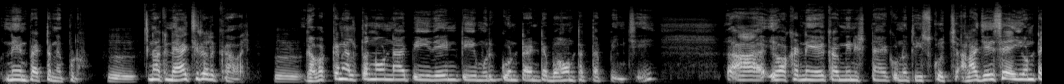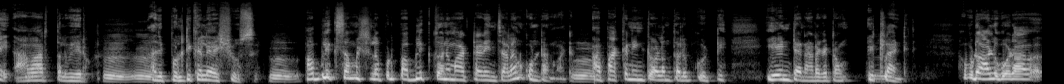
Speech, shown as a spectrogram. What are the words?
నేను పెట్టను ఎప్పుడు. ఉమ్, నాకు న్యాచురల్ కావాలి. గవక్కన వెళ్తున్నాడు నాపి ఇదేంటి మురిగ్గుంట అంటే బాగుంటుంది తప్పించి ఒకడిని ఏ కమ్యూనిస్ట్ నాయకుడిని తీసుకొచ్చి అలా చేసే అవి ఉంటాయి. ఆ వార్తలు వేరు. అది పొలిటికల్ ఇష్యూస్ పబ్లిక్ సమస్యలప్పుడు పబ్లిక్ తోనే మాట్లాడించాలనుకుంటాను అనమాట ఆ పక్కన ఇంటి వాళ్ళని తలుపు కొట్టి ఏంటి అని అడగటం ఇట్లాంటిది. అప్పుడు వాళ్ళు కూడా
